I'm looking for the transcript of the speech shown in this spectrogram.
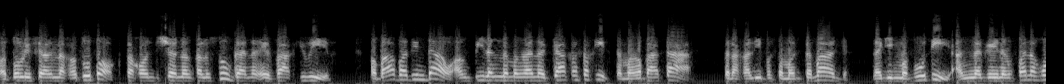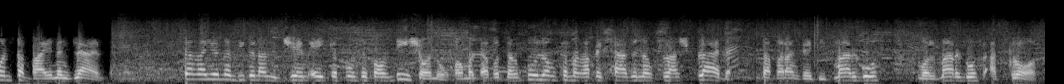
patuloy silang nakatutok sa kondisyon ng kalusugan ng evacuees. Mababa din daw ang bilang ng mga nagkakasakit sa mga bata. Sa nakalipas na magdamag, naging mabuti ang lagay ng panahon sa bayan ng Glan. Sa ngayon, nandito ng GMA Kapuso Foundation upang mag-abot ng tulong sa mga apektado ng flash flood sa Barangay Big Margos, Small Margos at Cross.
